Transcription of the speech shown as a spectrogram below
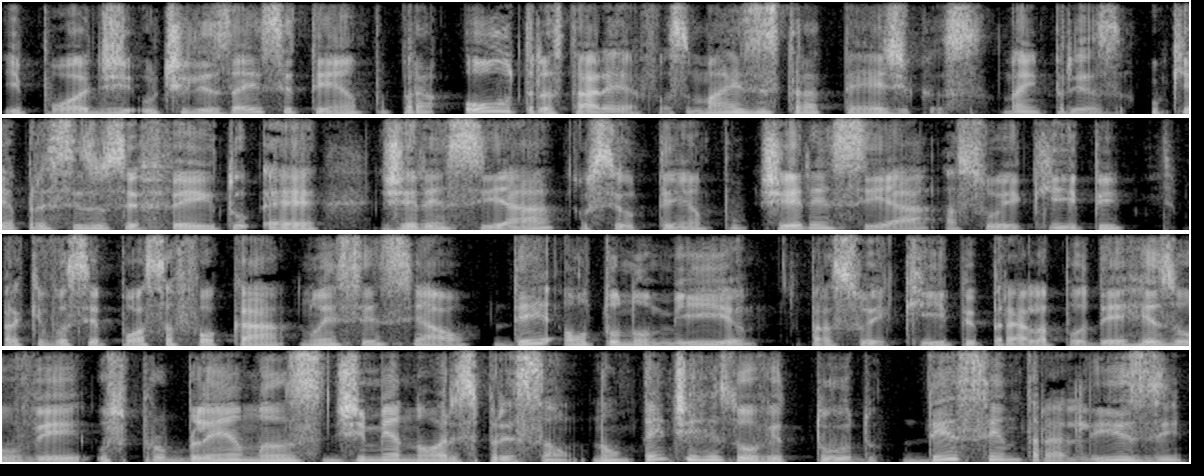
e pode utilizar esse tempo para outras tarefas mais estratégicas na empresa. O que é preciso ser feito é gerenciar o seu tempo, gerenciar a sua equipe para que você possa focar no essencial. Dê autonomia para sua equipe para ela poder resolver os problemas de menor expressão. Não tente resolver tudo, descentralize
